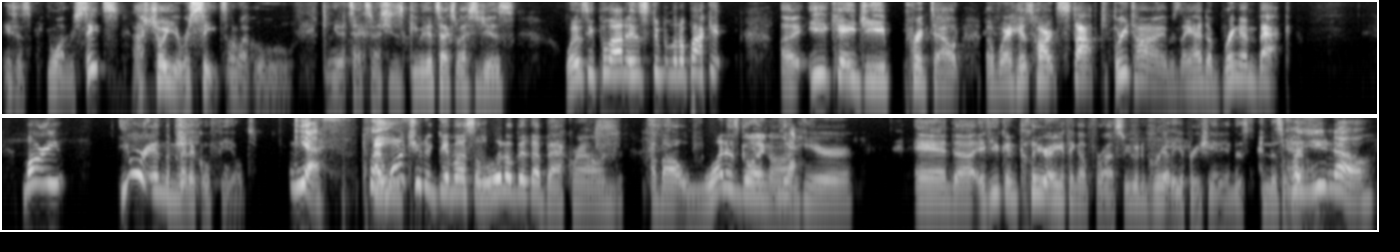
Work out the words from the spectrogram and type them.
And he says, You want receipts? I'll show you receipts. I'm like, Ooh, give me the text messages. Give me the text messages. What does he pull out of his stupid little pocket? A EKG printout of where his heart stopped three times. They had to bring him back. Mari, you were in the medical field. yes please I want you to give us a little bit of background about what is going on Yes. here. And uh, if you can clear anything up for us, we would greatly appreciate it in this in this because you know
